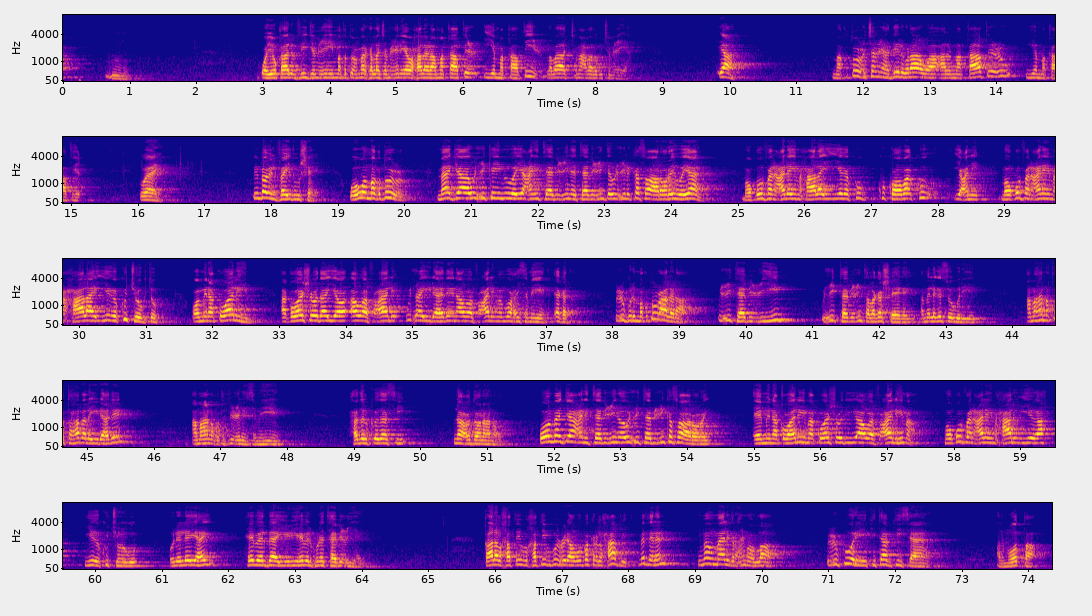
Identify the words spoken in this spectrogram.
Wa yuqaalu fi jamcihi maqtuuc marka la jamcinaya waxaa la dhaha maqaatic iyo maqaaiic labada jamac baa lagu jamciya ya maqtuuc jamci haddii lagu dhaha waa almaqaaicu iyo maqaaic waay min baab ilfaaida u sheegay wa huwa maqduuc maa jaa wixii ka yimi weeye can itaabiciina taabiciinta wixii ka soo arooray weeyaan mawquufan calayhim xaala ay iyaga ku ku kooba ku yani mawquufan calayhim xaala ay iyaga ku joogto oo min aqwaalihim aqwaashooda iyo aw afcaali wixii ay yidhaahdeen aw afcaalihim ama waxay sameeyeen ee kada wuxuu ku uhi maqduuc waxaa la dhahaa wixii taabiciyiin wixii taabiciinta laga sheegay ama laga soo wariyey ama ha noqoto hadal ay yidhaahdeen ama ha noqoto ficil ay sameeyeen. Hadalkoodaasi noocu doona ha noqdo. Wamaa jaa can itaabiciin waa wixii taabiciin ka soo arooray ee min aqwaalihim aqwaashoodii iyo aw afcaalihim ah mawquufan calayhim xaalu iyaga iyaga ku joogo oo la leeyahay hebel baa yidhi hebelkuna taabic yahay. Qaala alkhaiibu khaiibku wuxu yihi abu bakr alxaafid maala imaamu malik raximah wuxuu ku wariyey kitaabkiisa almuwa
